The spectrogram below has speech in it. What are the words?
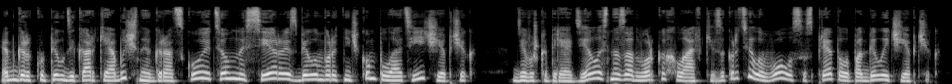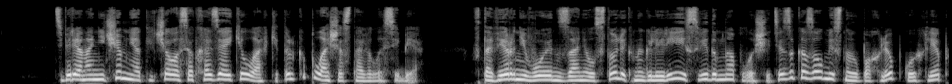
Эдгар купил дикарке обычное городское темно-серое с белым воротничком платье и чепчик. Девушка переоделась на задворках лавки, закрутила волосы, спрятала под белый чепчик. Теперь она ничем не отличалась от хозяйки лавки, только плащ оставила себе. В таверне воин занял столик на галерее с видом на площадь и заказал мясную похлебку и хлеб.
